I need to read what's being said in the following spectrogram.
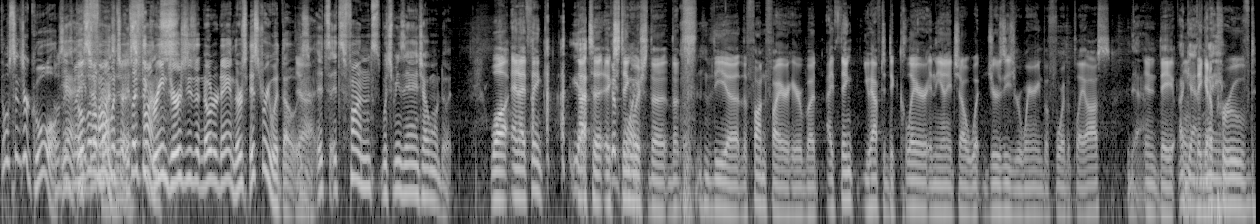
those things are cool. Those Those, little fun. moments, are, Yeah. it's, It's like fun. the green jerseys at Notre Dame. There's history with those. Yeah. It's it's fun, which means the NHL won't do it. Well, and I think Yeah, not to extinguish the the the uh, the fun fire here, but I think you have to declare in the NHL what jerseys you're wearing before the playoffs. Yeah. and they Again, they get lame. approved.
